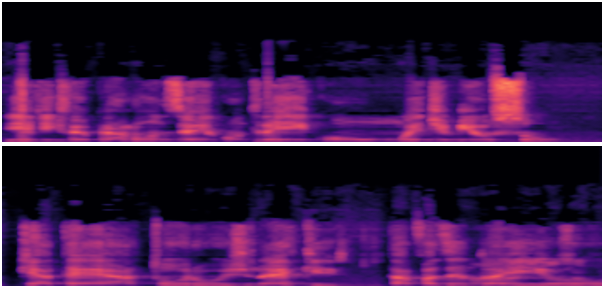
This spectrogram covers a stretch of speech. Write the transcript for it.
E a gente foi para Londres e eu encontrei com o Edmilson, que é até ator hoje, né? Que tá fazendo ah, aí o.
